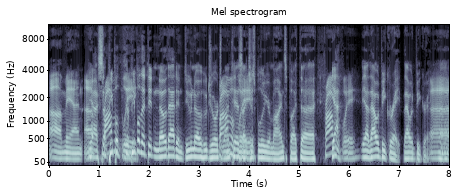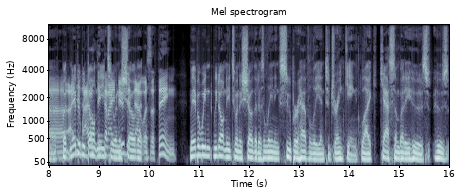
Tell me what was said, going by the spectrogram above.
Oh man, uh, yeah. So people, for people that didn't know that and do know who George Wendt is, I just blew your minds. But uh, Probably. yeah, yeah, that would be great. That would be great. Uh, Uh, but maybe didn't- we I don't need to in a show that, that, that was a thing. maybe we we don't need to in a show that is leaning super heavily into drinking, like cast somebody who's who's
